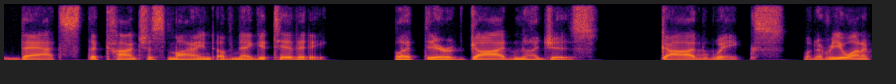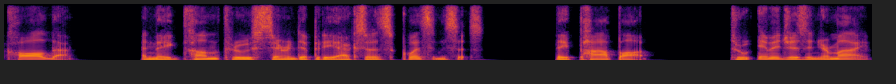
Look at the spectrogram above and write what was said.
That's the conscious mind of negativity. But they're God nudges, God winks, whatever you want to call them. And they come through serendipity, accidents, coincidences. They pop up through images in your mind.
